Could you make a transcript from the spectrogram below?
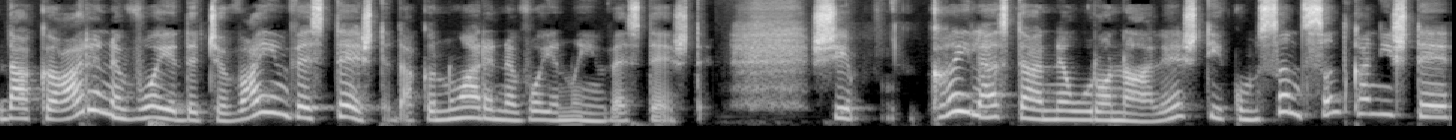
Dacă are nevoie de ceva, investește. Dacă nu are nevoie, nu investește. Și căile astea neuronale, știi cum sunt? Sunt ca niște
